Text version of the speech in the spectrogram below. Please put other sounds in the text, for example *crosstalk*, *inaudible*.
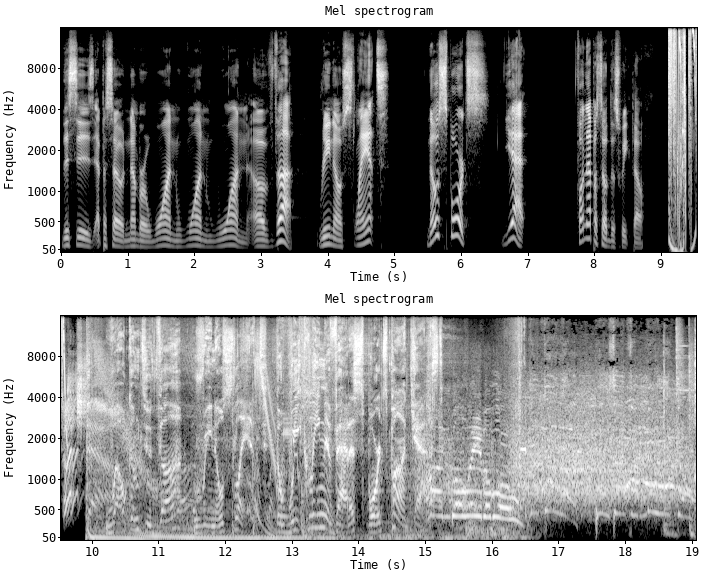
This is episode number 111 of the Reno Slant. No sports yet. Fun episode this week, though. Welcome to the Reno Slant, the weekly Nevada sports podcast. Unbelievable.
